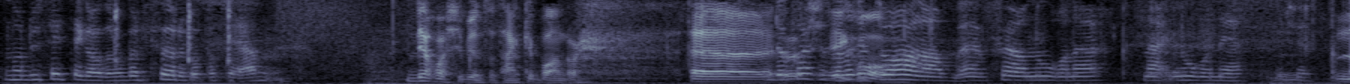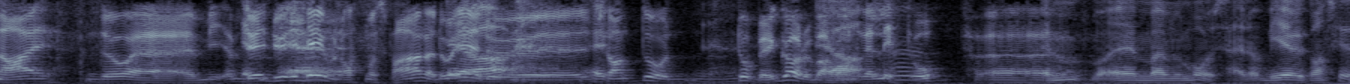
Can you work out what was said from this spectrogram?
Når du sitter i garderoben før du går på scenen. Det har jeg ikke begynt å tenke på ennå. Eh, Dere har ikke sånne ritualer eh, før nord og ned? Nei, nord og ned. Unnskyld. Nei, da er vi, det, du, det er jo en atmosfære. Da, er Ja. du, eh, sant? Da, da bygger du hverandre Ja. litt opp. eh, Men vi må jo si det, vi er jo ganske,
